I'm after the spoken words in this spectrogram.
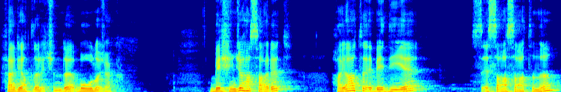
Feryatlar içinde boğulacak. Beşinci hasaret, hayat-ı ebediye esasatını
